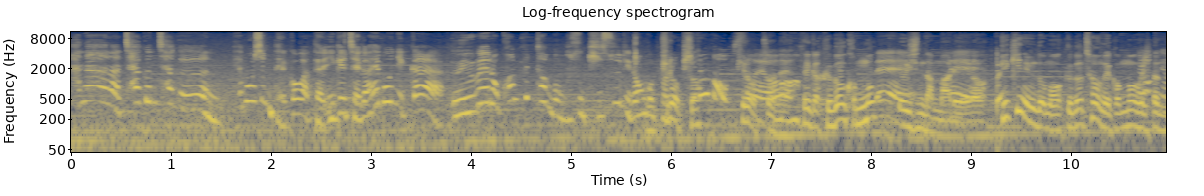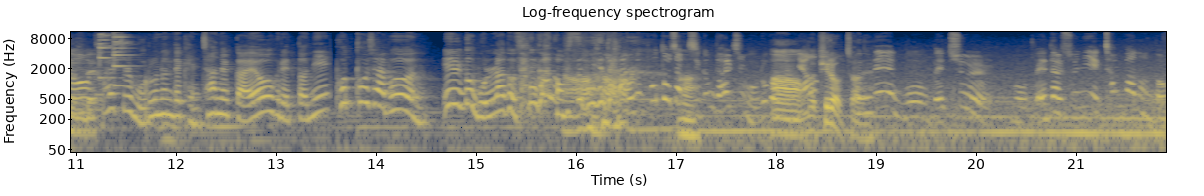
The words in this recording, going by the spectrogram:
하나하나 차근차근 해보시면 될 것 같아요. 이게 제가 해보니까 의외로 컴퓨터 뭐 무슨 기술 이런 거 어, 필요 없어. 필요가 없어요. 필요 없죠. 네. 그러니까 그거 겁먹으신단 네. 말이에요. 비키님도 뭐 그거 처음에. 겁먹으셨는데. 할 줄 모르는데 괜찮을까요? 그랬더니 포토샵은 1도 몰라도 상관없습니다. 저는 포토샵 아. 지금도 할 줄 아, 모르거든요. 그거 필요 없죠. 네. 근데 뭐 매출 뭐 매달 순이익 천만 원 넘어요.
